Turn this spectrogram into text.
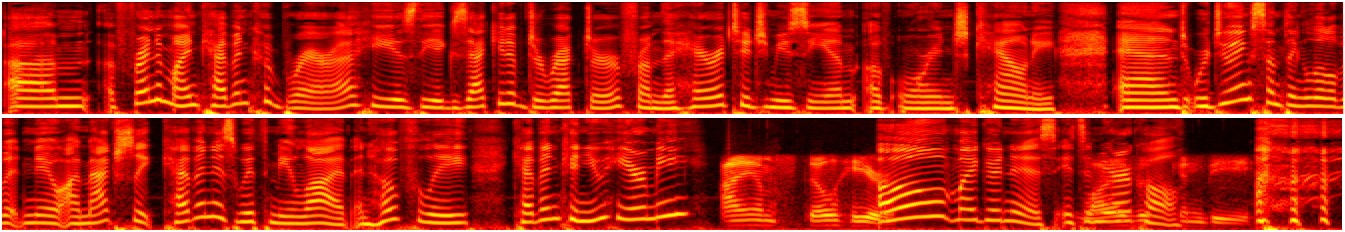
um, a friend of mine, Kevin Cabrera. He is the executive director from the Heritage Museum of Orange County. And we're doing something a little bit new. I'm actually, Kevin is with me live. And hopefully, Kevin, can you hear me? I am still here. Oh, my goodness. It's Live a miracle. Can be.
